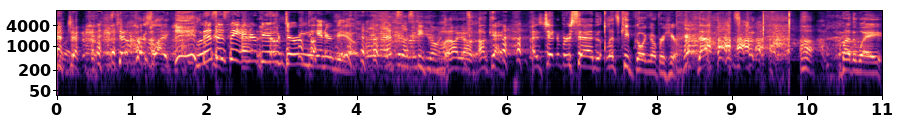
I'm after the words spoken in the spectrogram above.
at Jennifer. Jennifer's like, this is the interview during the interview. Let's, let's keep going. Oh, I. Okay. As Jennifer said, let's keep going over here. Uh, by the way,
